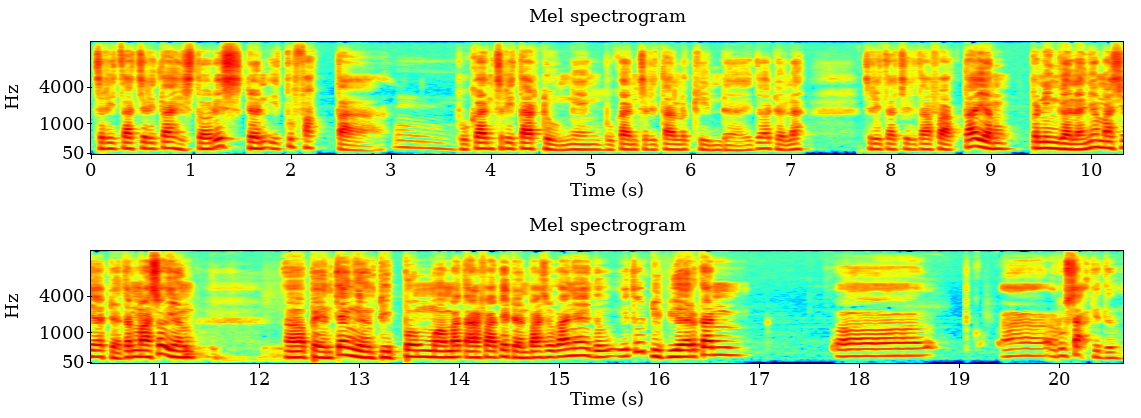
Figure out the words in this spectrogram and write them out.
cerita-cerita historis dan itu fakta. Hmm. Bukan cerita dongeng, bukan cerita legenda. Itu adalah cerita-cerita fakta yang peninggalannya masih ada. Termasuk yang eh, benteng yang dibom Muhammad Al-Fatih dan pasukannya itu itu dibiarkan eh, eh, rusak gitu.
